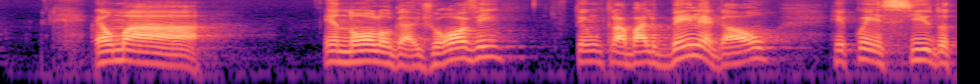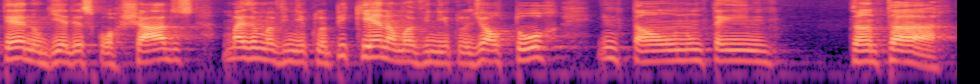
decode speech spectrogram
é uma enóloga jovem, tem um trabalho bem legal, reconhecido até no Guia Descorchados, mas é uma vinícola pequena, uma vinícola de autor, então não tem tanta.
